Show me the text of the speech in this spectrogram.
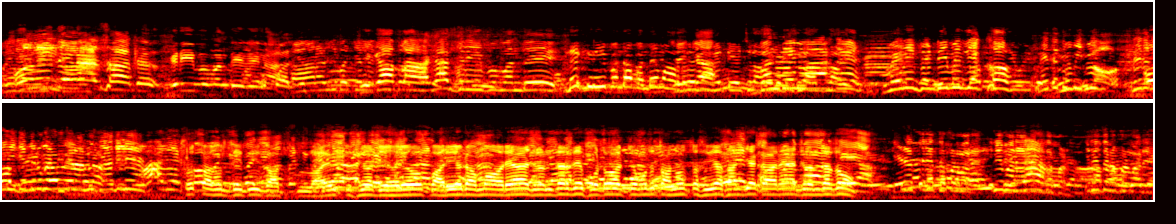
ਉਹਨੇ ਦੇਣਾ ਸਾਥ ਗਰੀਬ ਬੰਦੇ ਦੇ ਨਾਲ। ਠੀਕ ਆ ਭਾਗਾ ਗਰੀਬ ਬੰਦੇ। ਨਹੀਂ ਗਰੀਬ ਬੰਦਾ ਬੰਦੇ ਮਾਰ ਠੀਕ ਦੇਵੇ ਆ। ਭਾਵੇਂ ਤੇਜ਼ ਚਲਾ ਬੰਦੇ ਮਾਰਦੇ ਮੇਰੀ ਗੱਡੀ ਵੀ ਦੇਖੋ। ਨਹੀਂ ਤੇ ਪੀਤੀ ਨਹੀਂ। ਤੇ ਪੀ ਕੇ ਤੈਨੂੰ ਗੱਡੀ ਚਲਾਉਣ ਨੂੰ ਕਿਹਾ ਕਿਨੇ ਸੋ ਤੁਹਾਨੂੰ ਦੀਦੀ ਲਾਈਵ ਤੁਸੀਂ ਦੇਖ ਰਹੇ ਹੋ। ਭਾਰੀ ਹੰਗਾਮਾ ਹੋ ਰਿਹਾ। ਜਲੰਧਰ ਦੇ ਫੁੱਟਬਾਲ ਚੌਂਕ ਤੋਂ ਤੁਹਾਨੂੰ ਤਸਵੀਰਾਂ ਸਾਂਝੀਆਂ ਕਰ ਰਹੇ। ਹਾਂ ਜਲੰਧਰ ਤੋਂ। ਕਿਹੜਾ ਤੇਰੇ ਥੱਪੜ ਮਾਰਿਆ? ਕਿਹਨੇ ਮਾਰਿਆ ਥੱਪੜ? ਕਿਹਨੇ ਤੇਰਾ ਥੱਪੜ ਮਾਰਿਆ?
